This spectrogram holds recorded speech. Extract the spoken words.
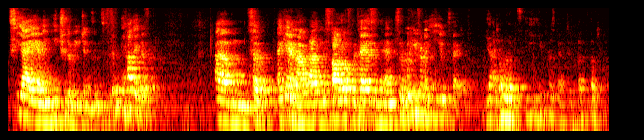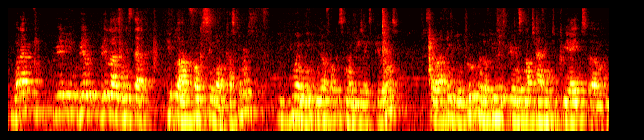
CIAM in each of the regions and specifically how they differ? Um, so again, I'll, I'll start off with Matthias and, and sort of looking from an EU perspective. Yeah, I don't know if it's the EU perspective, but, but what I'm really real, realizing is that people are focusing on customers. You and me, we are focusing on user experience. So I think the improvement of user experience, not having to create um,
